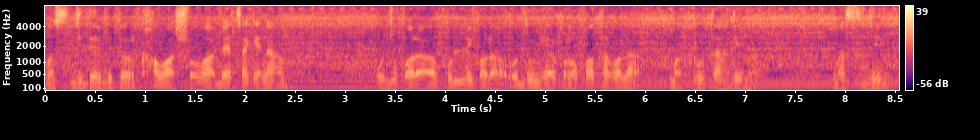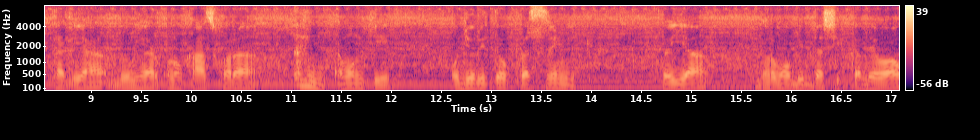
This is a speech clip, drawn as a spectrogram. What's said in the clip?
মসজিদের ভিতর খাওয়া, শোয়া, বেচা কেনা, উজু করা, কুল্লি করা ও দুনিয়ার কোনো কথা বলা মাকরু তাহারিমা মসজিদ থাকিয়া দুনিয়ার কোনো কাজ করা এমনকি উজরিত প্রশ্রেমিক লইয়া ধর্মবিদ্যা শিক্ষা দেওয়াও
